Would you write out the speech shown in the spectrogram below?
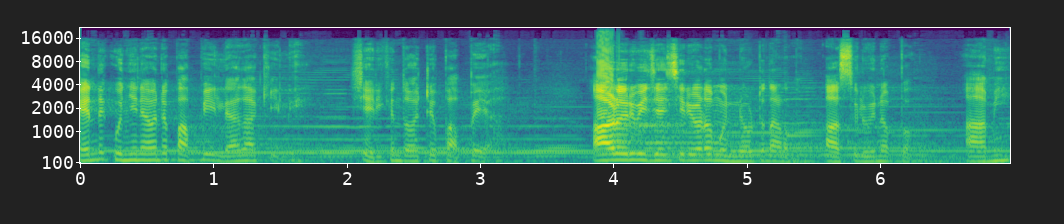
എന്റെ കുഞ്ഞിനെ അവന്റെ പപ്പ ഇല്ലാതാക്കിയില്ലേ? ശരിക്കും തോറ്റ പപ്പയാ. ആളൊരു വിജയച്ചിരിയോടെ മുന്നോട്ട് നടന്നു അസുലുവിനൊപ്പം ആമി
